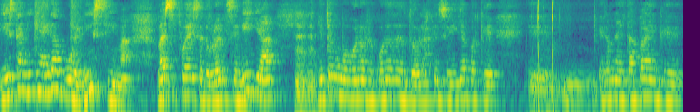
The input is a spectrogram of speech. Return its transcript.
Y esta niña era buenísima. Más fue, se dobló en Sevilla. Yo tengo muy buenos recuerdos del doblaje en Sevilla porque eh, era una etapa en que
